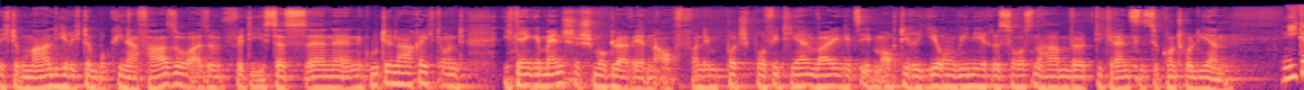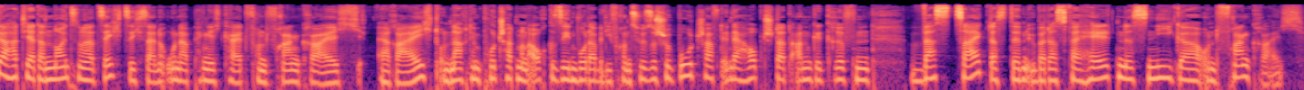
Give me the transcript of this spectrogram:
Richtung Mali, Richtung Burkina Faso. Also für die ist das äh, eine, eine gute Nachricht. Und ich denke, Menschenschmuggler werden auch von dem Putsch profitieren, weil jetzt eben auch die Regierung weniger Ressourcen haben wird, die Grenzen zu kontrollieren. Niger hat ja dann 1960 seine Unabhängigkeit von Frankreich erreicht und nach dem Putsch hat man auch gesehen, wurde aber die französische Botschaft in der Hauptstadt angegriffen. Was zeigt das denn über das Verhältnis Niger und Frankreich?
